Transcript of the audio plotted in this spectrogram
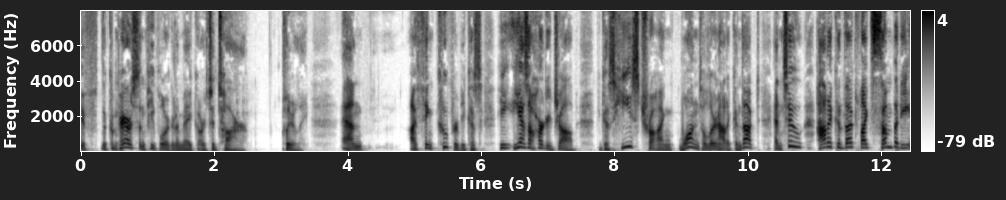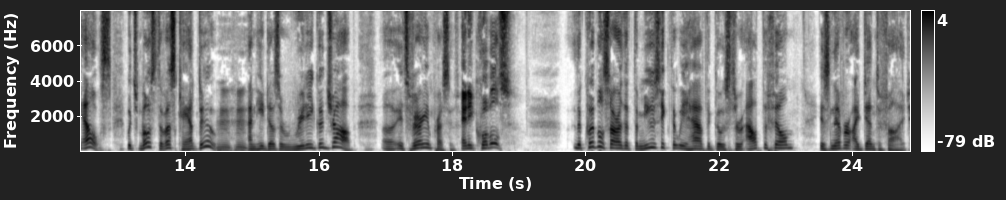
if the comparison people are going to make are to Tár, clearly. And I think Cooper, because he, he has a harder job, because he's trying, one, to learn how to conduct, and two, how to conduct like somebody else, which most of us can't do. And he does a really good job. Uh, it's very impressive. Any quibbles? The quibbles are that the music that we have that goes throughout the film is never identified.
